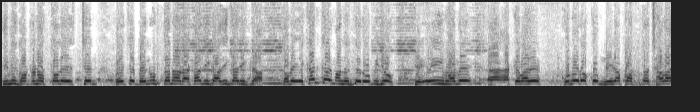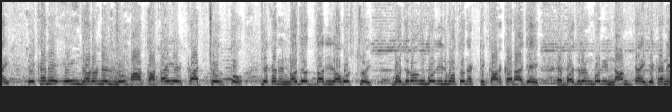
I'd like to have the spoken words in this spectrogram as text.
তিনি ঘটনাস্থলে এসছেন। রয়েছে বেলুর থানার একাধিক আধিকারিকরা। তবে এখানকার মানুষদের অভিযোগ যে এইভাবে একেবারে কোনো রকম নিরাপত্তা ছাড়াই এখানে এই ধরনের লোহা কাটাইয়ের কাজ চলতো, যেখানে নজরদারির অবশ্যই। বজরং বলির মতন একটি কারখানা যে বজরং বলির নামটাই যেখানে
